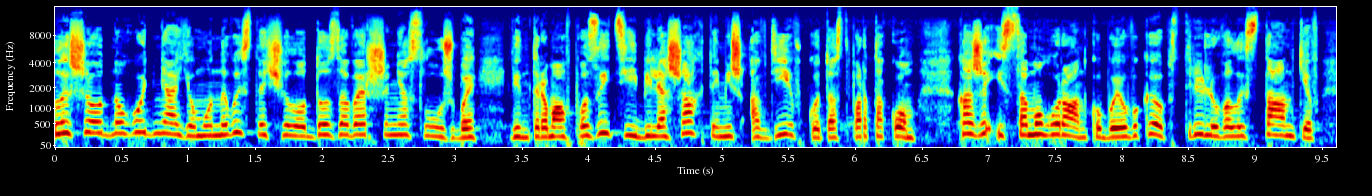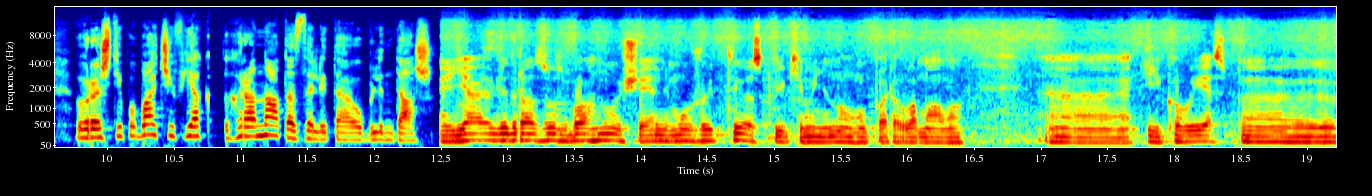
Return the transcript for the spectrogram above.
Лише одного дня йому не вистачило до завершення служби. Він тримав позиції біля шахти між Авдіївкою та Спартаком. Каже, із самого ранку бойовики обстрілювали з танків. Врешті побачив, як граната залітає у бліндаж. Я відразу збагнув, що я не можу йти, оскільки мені ногу переламало. Е, І коли я е, е,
